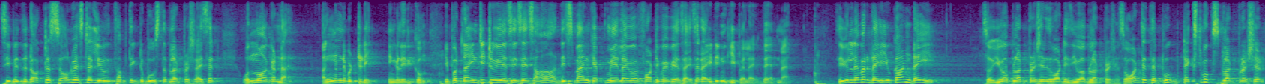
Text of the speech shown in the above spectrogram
See, the doctors always tell you something to boost the blood pressure. I said, അങ്ങനെ വിട്ടടി നിങ്ങൾ ഇരിക്കും ഇപ്പോൾ നയൻറ്റി ടു ഇയേഴ്സ് ഈ സേസ് ആ ദിസ് മാൻ കെപ്റ്റ് മീ അലൈവ് ഫോർട്ടി ഫൈവ് ഇയേഴ്സ് ഐ സെഡ് ഐ ഡിൻ കീപ്പ് അലൈവ് ദാറ്റ് മാൻ യു വിൽ നെവർ ഡൈ യു കാൺ ഡൈ so your blood pressure is what is your blood pressure. So what is the textbook's blood pressure?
